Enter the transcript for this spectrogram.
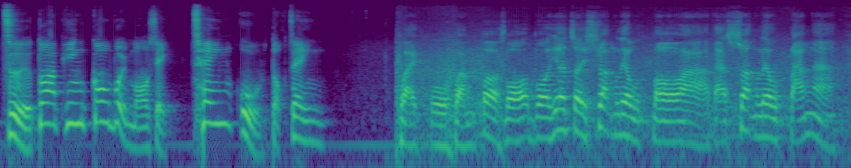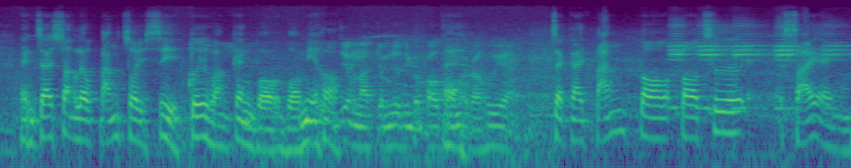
自带品购买模式情有独钟。外国环保，无无遐做塑料袋啊，甲塑料桶啊，现在塑料桶最死，对环境无无咩好。即嘛，减咗这个包装个桶多多次使用，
